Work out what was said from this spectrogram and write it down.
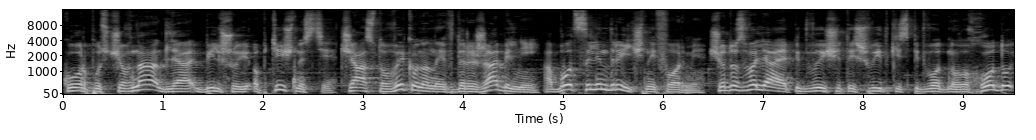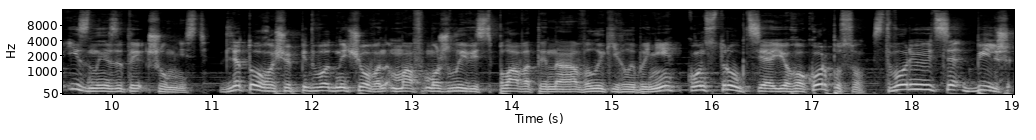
Корпус човна для більшої оптічності часто виконаний в дирижабельній або циліндричній формі, що дозволяє підвищити швидкість підводного ходу і знизити шумність. Для того, щоб підводний човен мав можливість плавати на великій глибині, конструкція його корпусу створюється більш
